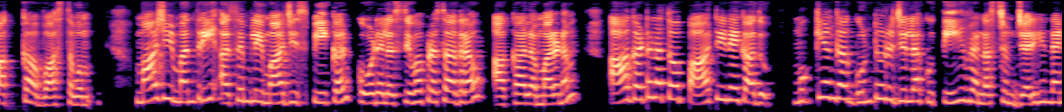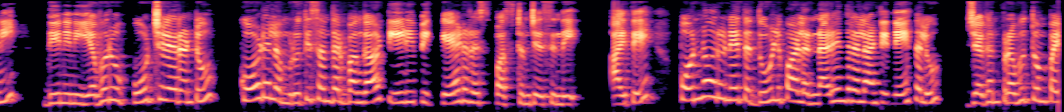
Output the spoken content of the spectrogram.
పక్కా వాస్తవం. మాజీ మంత్రి అసెంబ్లీ మాజీ స్పీకర్ కోడెల శివప్రసాదరావు అకాల మరణం ఆ ఘటనతో పార్టీనే కాదు ముఖ్యంగా గుంటూరు జిల్లాకు తీవ్ర నష్టం జరిగిందని దీనిని ఎవరూ పూడ్చలేరంటూ కోడెల మృతి సందర్భంగా టీడీపీ కేడర్ స్పష్టం చేసింది. అయితే పొన్నూరు నేత ధూళిపాళ్ళ నరేంద్ర లాంటి నేతలు జగన్ ప్రభుత్వంపై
